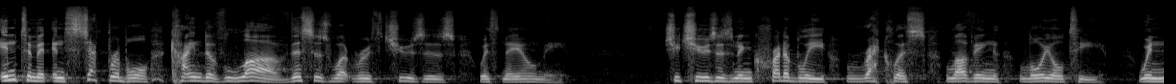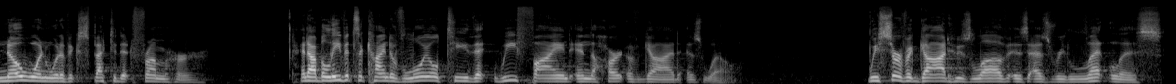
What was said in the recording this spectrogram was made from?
intimate, inseparable kind of love. This is what Ruth chooses with Naomi. She chooses an incredibly reckless, loving loyalty when no one would have expected it from her. And I believe it's a kind of loyalty that we find in the heart of God as well. We serve a God whose love is as relentless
